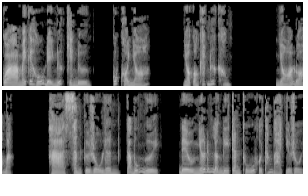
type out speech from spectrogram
Qua mấy cái hố đầy nước chen đường, cút khỏi nhỏ. Nhỏ còn khát nước không? Nhỏ đỏ mặt. Hà xanh cười rộ lên, cả bốn người đều nhớ đến lần đi tranh thủ hồi tháng 3 vừa rồi.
